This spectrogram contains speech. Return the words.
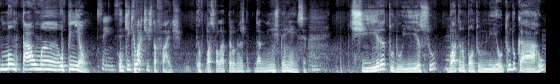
montar uma opinião. Sim, sim. O que, que o artista faz? Eu posso falar pelo menos da minha experiência. Tira tudo isso, bota no ponto neutro do carro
